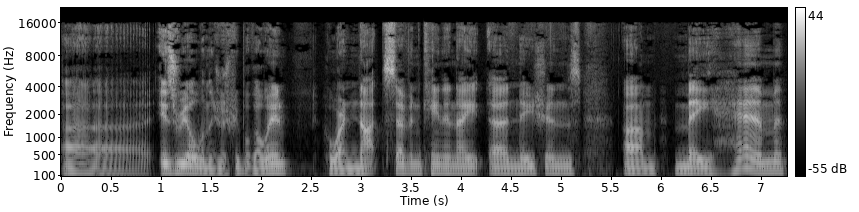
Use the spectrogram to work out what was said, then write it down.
uh, Israel when the Jewish people go in who are not seven Canaanite uh, nations. Um, Mehem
